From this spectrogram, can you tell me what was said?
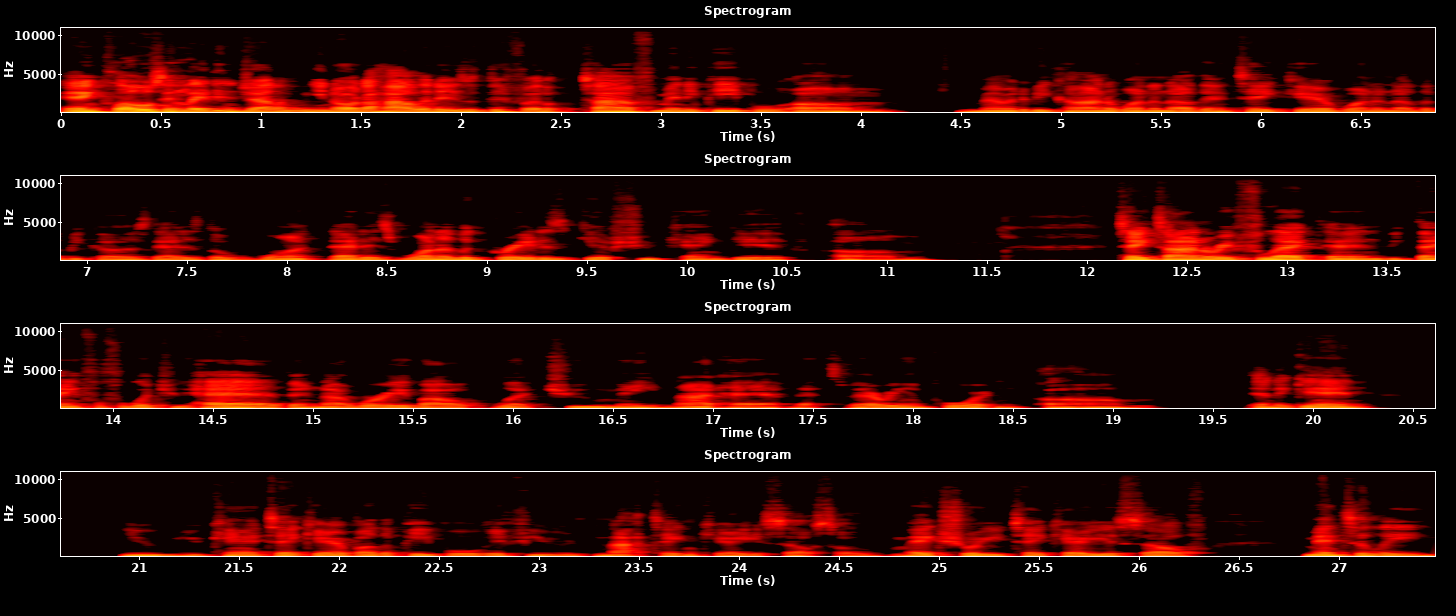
in closing, ladies and gentlemen, you know the holidays are a difficult time for many people. Um remember to be kind to one another and take care of one another because that is the one that is one of the greatest gifts you can give. Um take time to reflect and be thankful for what you have and not worry about what you may not have. That's very important. Um and again, you you can't take care of other people if you're not taking care of yourself. So make sure you take care of yourself mentally,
